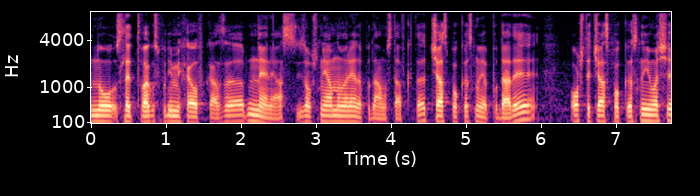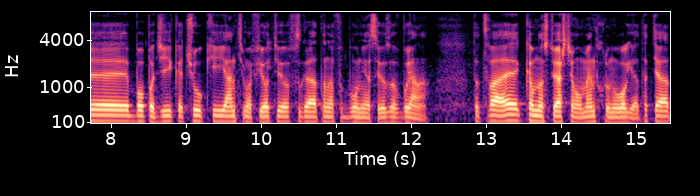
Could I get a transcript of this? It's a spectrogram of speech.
Но след това господин Михайлов каза, не, не, аз изобщо нямам намерение да подавам оставката. Час по-късно я подаде още час по-късно имаше бопаджи, качулки и антимафиоти в сградата на Футболния съюз в Бояна. Та това е към настоящия момент хронологията. Тя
